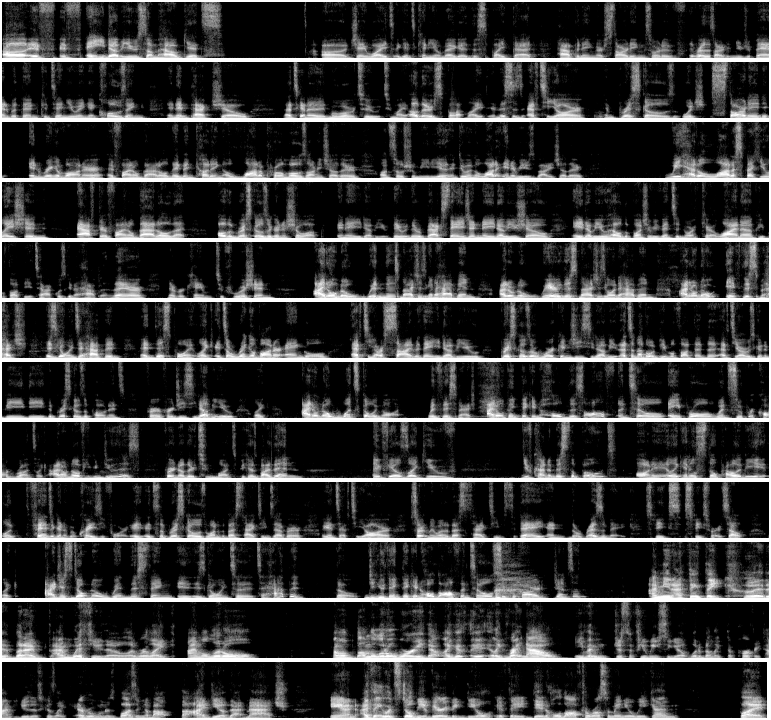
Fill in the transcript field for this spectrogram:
Uh, if if AEW somehow gets uh, Jay White against Kenny Omega, despite that happening or starting sort of it really started in New Japan, but then continuing and closing an Impact show. That's gonna move over to to my other spotlight, and this is FTR and Briscoes, which started in Ring of Honor at Final Battle. They've been cutting a lot of promos on each other on social media and doing a lot of interviews about each other. We had a lot of speculation after Final Battle that, oh, the Briscoes are going to show up in AEW. They, they were backstage at an AEW show. AEW held a bunch of events in North Carolina. People thought the attack was going to happen there, never came to fruition. I don't know when this match is going to happen. I don't know where this match is going to happen. I don't know if this match is going to happen at this point. Like it's a Ring of Honor angle. FTR signed with AEW. Briscoes are working GCW. That's another one. People thought that the FTR was going to be the the Briscoes opponents for for GCW. Like I don't know what's going on with this match. I don't think they can hold this off until April when Supercard runs. Like I don't know if you can do this for another 2 months because by then it feels like you've you've kind of missed the boat on it. Like it'll still probably be like fans are going to go crazy for it. it. It's the Briscoes, one of the best tag teams ever against FTR, certainly one of the best tag teams today, and the resume speaks speaks for itself. Like I just don't know when this thing is, going to to happen. Though, do you think they can hold off until Supercard, Jensen? I mean, I think they could, but I I'm with you though. Like we're like I'm a little I'm a, I'm a little worried that like like right now, even just a few weeks ago, would have been like the perfect time to do this because like everyone was buzzing about the idea of that match, and I think it would still be a very big deal if they did hold off to WrestleMania weekend. But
